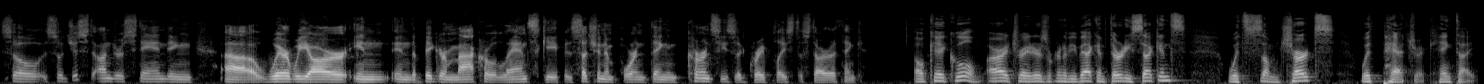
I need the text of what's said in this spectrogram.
So so just understanding uh, where we are in in the bigger macro landscape is such an important thing, and currency is a great place to start. I think. Okay, cool. All right, traders, we're going to be back in 30 seconds with some charts with Patrick. Hang tight.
